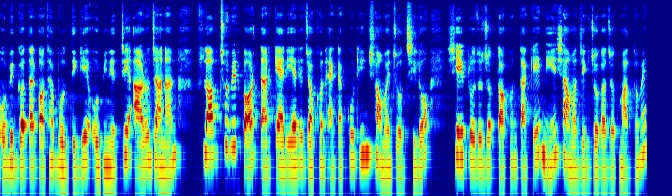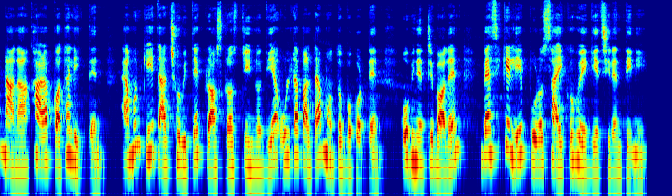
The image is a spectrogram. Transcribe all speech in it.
অভিজ্ঞতার কথা বলতে গিয়ে অভিনেত্রী আরও জানান, ফ্লপ ছবির পর তার ক্যারিয়ারে যখন একটা কঠিন সময় চলছিল, সেই প্রযোজক তখন তাকে নিয়ে সামাজিক যোগাযোগ মাধ্যমে নানা খারাপ কথা লিখতেন। এমনকি তার ছবিতে ক্রস ক্রস চিহ্ন দিয়ে উল্টাপাল্টা মন্তব্য করতেন। অভিনেত্রী বলেন বেসিক্যালি পুরো সাইকো হয়ে গিয়েছিলেন তিনি।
